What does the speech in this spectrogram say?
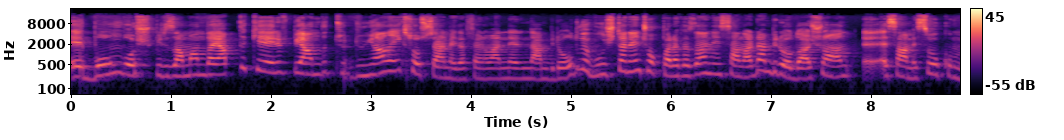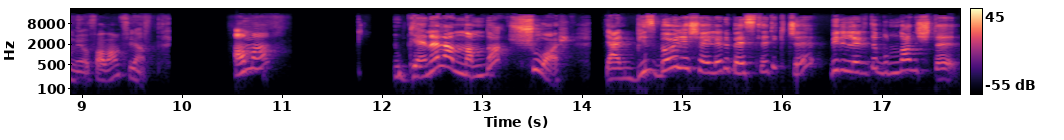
e, bomboş bir zamanda yaptı ki herif bir anda dünyanın ilk sosyal medya fenomenlerinden biri oldu ve bu işten en çok para kazanan insanlardan biri oldu. Şu an e, esamesi okunmuyor falan filan. Ama genel anlamda şu var. Yani biz böyle şeyleri besledikçe birileri de bundan işte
